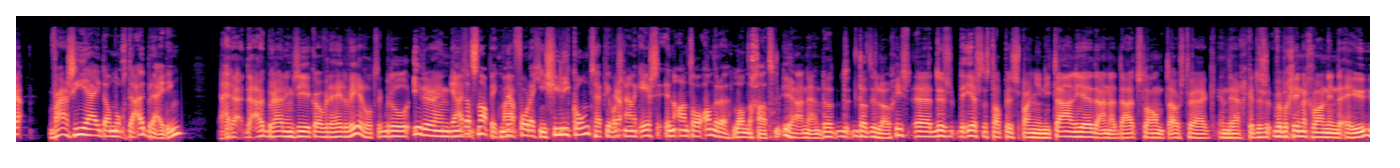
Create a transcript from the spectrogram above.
Ja. Waar zie jij dan nog de uitbreiding? Ja, de, uitbreiding zie ik over de hele wereld. Ik bedoel, iedereen. Die ja, dat snap ik. Maar ja. voordat je in Chili komt, heb je waarschijnlijk ja. eerst een aantal andere landen gehad. Ja, nou, dat, dat is logisch. Uh, dus de eerste stap is Spanje en Italië, daarna Duitsland, Oostenrijk en dergelijke. Dus we beginnen gewoon in de EU.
